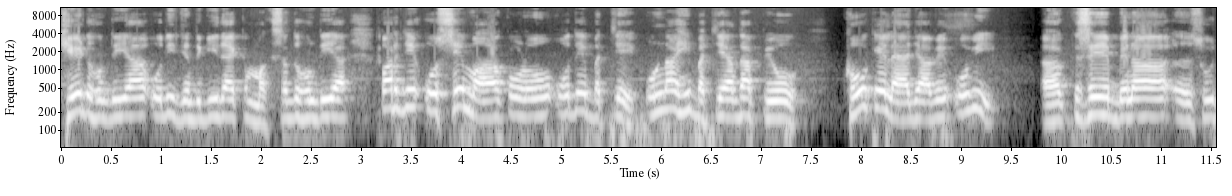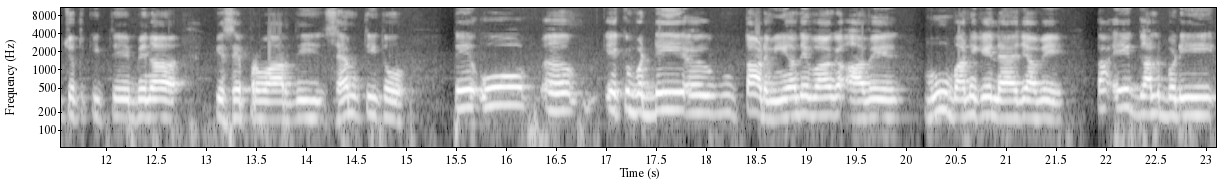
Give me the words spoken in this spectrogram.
ਖੇਡ ਹੁੰਦੀ ਆ, ਉਹਦੀ ਜ਼ਿੰਦਗੀ ਦਾ ਇੱਕ ਮਕਸਦ ਹੁੰਦੀ ਆ। ਪਰ ਜੇ ਉਸੇ ਮਾਂ ਕੋਲੋਂ ਉਹਦੇ ਬੱਚੇ, ਉਹਨਾਂ ਹੀ ਬੱਚਿਆਂ ਦਾ ਪਿਓ ਖੋ ਕੇ ਲੈ ਜਾਵੇ, ਉਹ ਵੀ ਕਿਸੇ ਬਿਨਾ ਸੂਚਿਤ ਕੀਤੇ, ਬਿਨਾ ਕਿਸੇ ਪਰਿਵਾਰ ਦੀ ਸਹਿਮਤੀ ਤੋਂ, ਤੇ ਉਹ ਇੱਕ ਵੱਡੇ ਧਾੜਵੀਆਂ ਦੇ ਵਾਂਗ ਆਵੇ, ਮੂੰਹ ਬੰਨ ਕੇ ਲੈ ਜਾਵੇ ਤਾਂ ਇਹ ਗੱਲ ਬੜੀ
